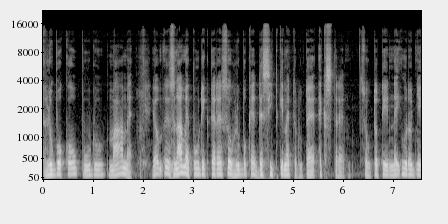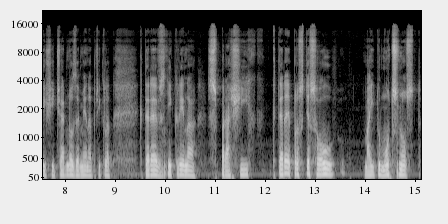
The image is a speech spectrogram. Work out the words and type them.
hlubokou půdu máme. Jo, známe půdy, které jsou hluboké desítky metrů, to je extrém. Jsou to ty nejúrodnější černozemě například, které vznikly na spraších, které prostě jsou, mají tu mocnost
